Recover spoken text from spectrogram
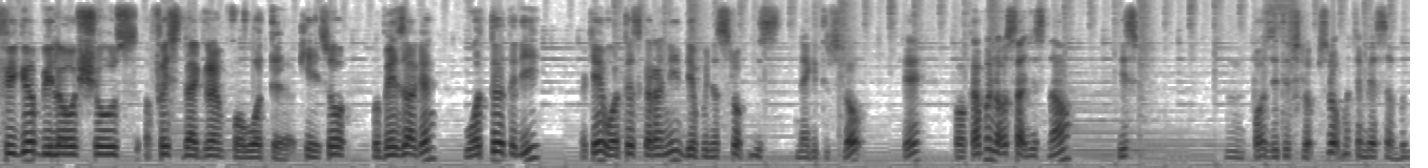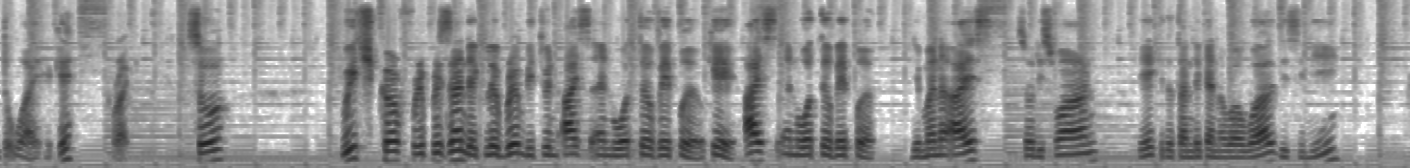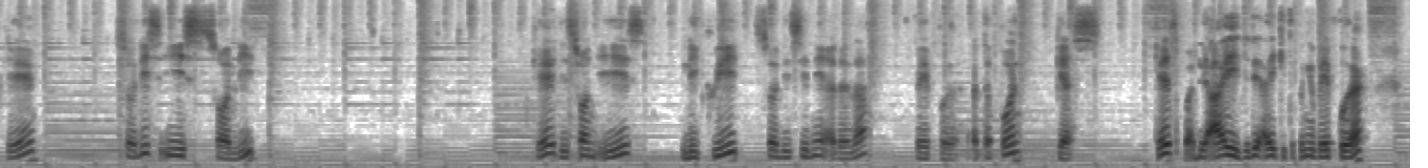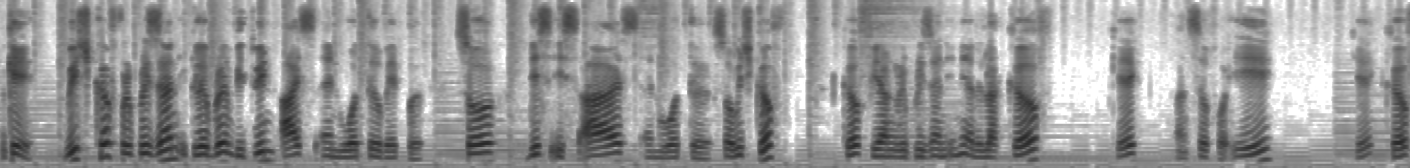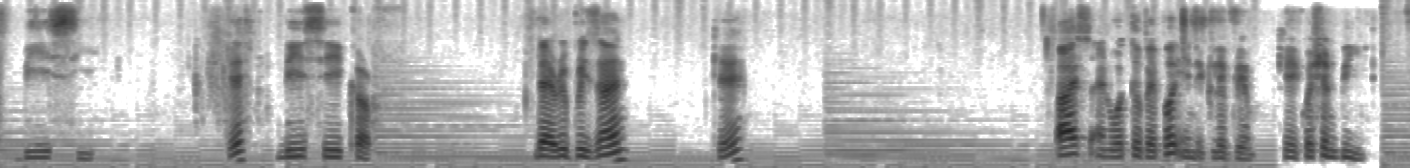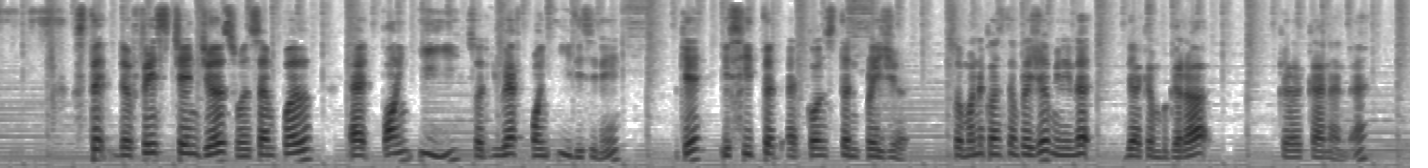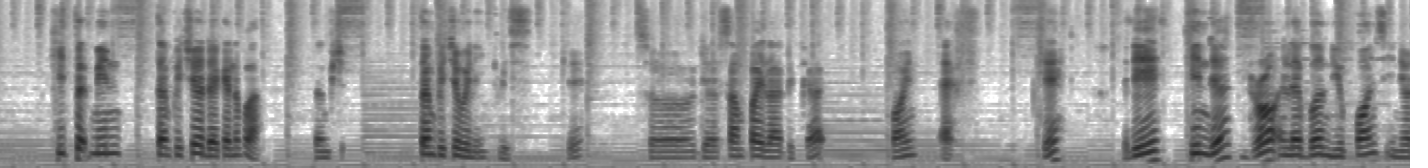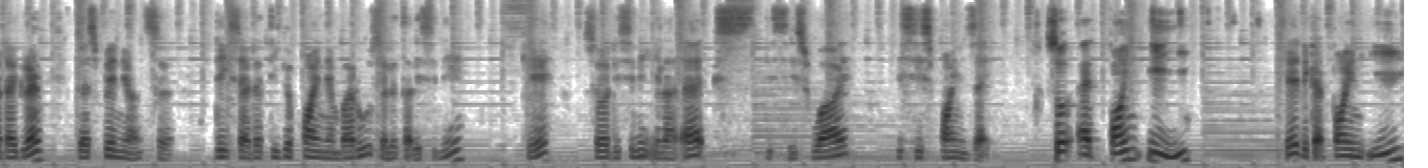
figure below shows a phase diagram for water. Okay, so berbeza kan? Water tadi, okay, water sekarang ni dia punya slope is negative slope. Okay, for carbon dioxide just now is hmm, positive slope. Slope macam biasa, bentuk Y. Okay, right. So, which curve represent the equilibrium between ice and water vapor? Okay, ice and water vapor. Di mana ice? So this one, okay, kita tandakan awal-awal di sini. Okay, so this is solid. Okay this one is liquid. So di sini adalah vapor ataupun gas. Okay sebab dia air. Jadi air kita panggil vapor eh. Okay which curve represent equilibrium between ice and water vapor? So this is ice and water. So which curve? Curve yang represent ini adalah curve. Okay answer for a. Okay curve bc okay BC curve that represent okay ice and water vapor in equilibrium. Okay, question B. State the phase changes when sample at point E. So you have point E di sini. Okay, is heated at constant pressure. So mana constant pressure meaning that dia akan bergerak ke kanan. Eh? Heated mean temperature dia akan apa? Temperature temperature will increase. Okay. So dia sampailah dekat point F. Okay. Jadi hint dia draw and label new points in your diagram to explain your answer. Jadi saya ada tiga point yang baru saya letak di sini. Okay. So di sini ialah X this is Y this is point Z. So at point E okay dekat point E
